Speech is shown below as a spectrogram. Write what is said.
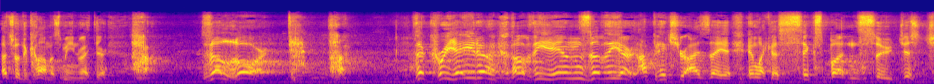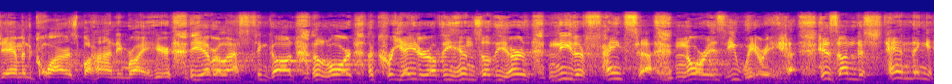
that's what the commas mean right there. The Lord, the creator of the ends of the earth. I picture Isaiah in like a six button suit, just jamming choirs behind him right here. The everlasting God, the Lord, the creator of the ends of the earth, neither faints uh, nor is he weary. His understanding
